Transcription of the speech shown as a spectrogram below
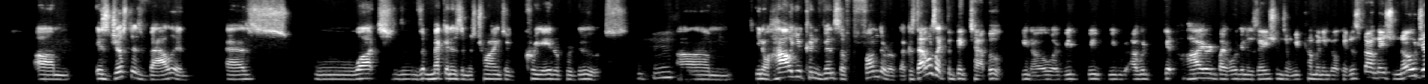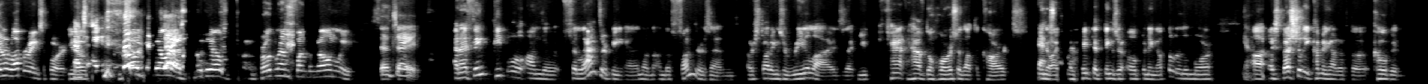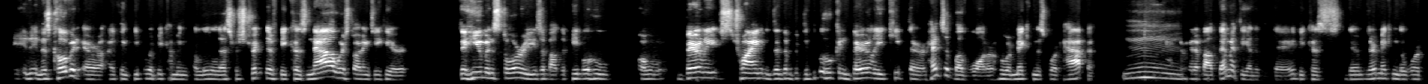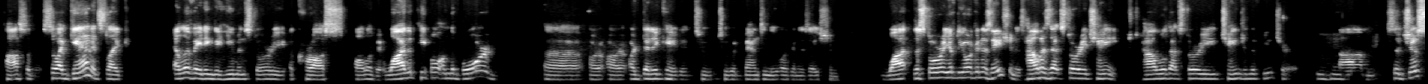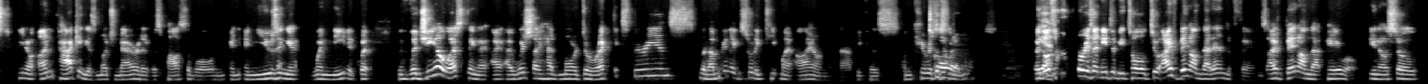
um, is just as valid as what the mechanism is trying to create or produce. Mm-hmm. Um, you know how you convince a funder of that because that was like the big taboo you know we, we, we i would get hired by organizations and we'd come in and go okay this foundation no general operating support you know no GLS, no program funding only that's right and I think people on the philanthropy end, on, on the funders end, are starting to realize that you can't have the horse without the cart. You know, I, I, think that things are opening up a little more, yeah. uh, especially coming out of the COVID in, in this COVID era, I think people are becoming a little less restrictive because now we're starting to hear the human stories about the people who are barely trying, the, the, the people who can barely keep their heads above water, who are making this work happen. Mm. Forget about them at the end of the day because they're they're making the work possible. So again, it's like elevating the human story across all of it. Why the people on the board uh, are, are, are dedicated to, to advancing the organization. What the story of the organization is. How has that story changed? How will that story change in the future? Mm-hmm. Um, so just you know unpacking as much narrative as possible and, and, and using it when needed. But the, GOS thing, I, I wish I had more direct experience, but I'm going to sort of keep my eye on that because I'm curious. Yeah. those are stories that need to be told too. I've been on that end of things. I've been on that payroll, you know, so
